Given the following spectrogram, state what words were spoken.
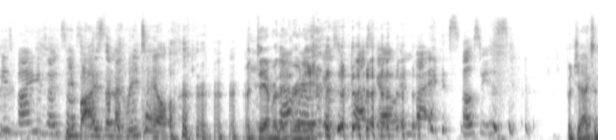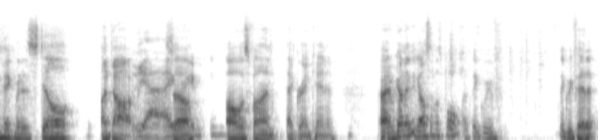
He's buying his own He buys them at retail. But damn, are they Matt gritty? Worley goes to Costco and buys Celsius. but Jackson Hickman is still a dog. Yeah, I so agree. all was fun at Grand Canyon. All right, we got anything else on this poll? I think we've, I think we've hit it.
